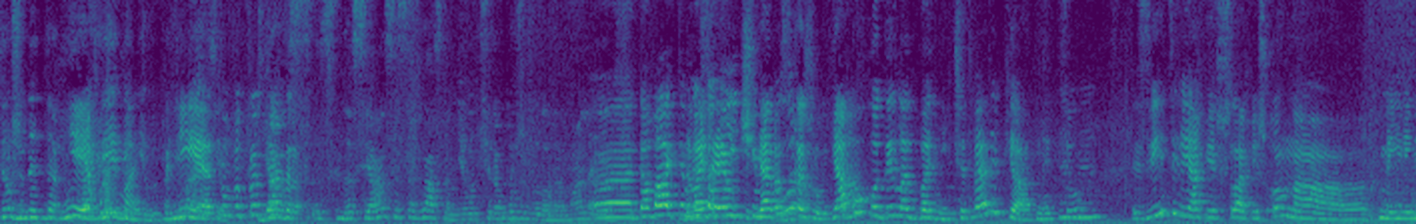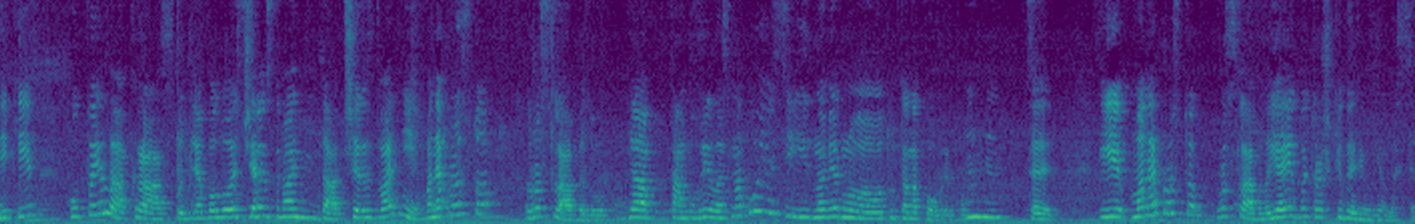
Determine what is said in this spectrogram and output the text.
то, что это Ні, я по времени, понимаю. вы Ні, понимаете? то ви просто Я зра- с- с- на сеансе согласна, мне вот вчера тоже было нормально. Е, давайте ми Давайте я- закінчимо. я тут. розкажу. Я Так. походила два дні, четвер і п'ятницю. Мгм. Звідти я пішла пішком на хмельники, купила краску для волосся. Через два дні. Да, через два дні. Мене просто розслабило. Я там погрілась на поясі і, мабуть, отут на коврику. Мгм. Це. І мене просто розслабило, я якби трошки вирівнялася.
